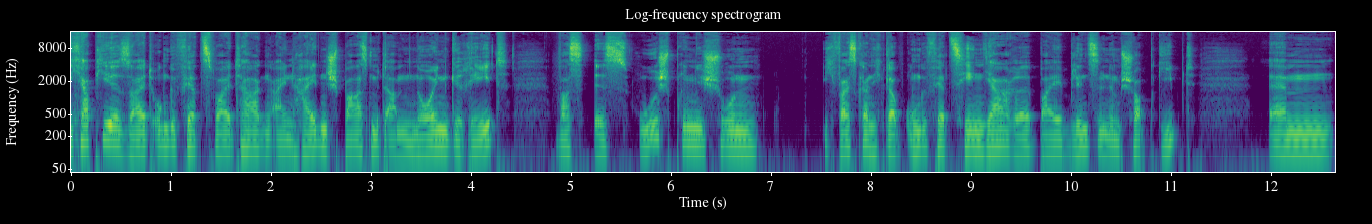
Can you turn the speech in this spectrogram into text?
Ich habe hier seit ungefähr zwei Tagen einen Heidenspaß mit einem neuen Gerät, was es ursprünglich schon, ich weiß gar nicht, ich glaube ungefähr zehn Jahre bei Blinzeln im Shop gibt. Ähm,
